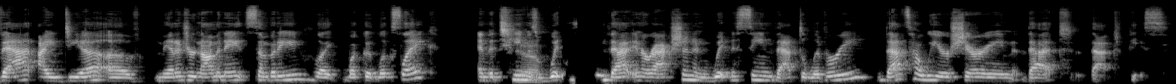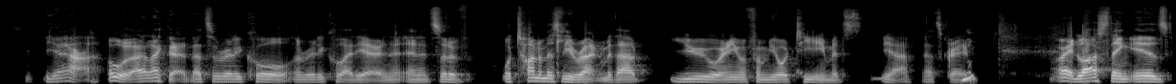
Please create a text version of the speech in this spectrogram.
that idea of manager nominates somebody like what good looks like and the team yeah. is witnessing that interaction and witnessing that delivery that's how we are sharing that that piece. Yeah. Oh i like that. That's a really cool a really cool idea. And, and it's sort of autonomously run without you or anyone from your team. It's yeah that's great. Mm-hmm. All right last thing is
